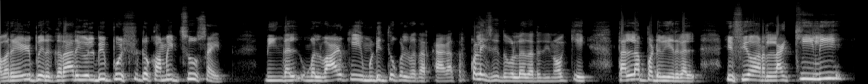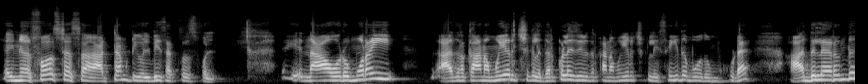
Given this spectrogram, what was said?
அவர் எழுப்பியிருக்கிறார். You will be push to commit suicide நீங்கள் உங்கள் வாழ்க்கையை முடித்துக் கொள்வதற்காக தற்கொலை செய்து கொள்வதை நோக்கி தள்ளப்படுவீர்கள். If you are luckily in your first attempt you will be successful நான் ஒரு முறை அதற்கான முயற்சிகளை தற்கொலை செய்வதற்கான முயற்சிகளை செய்த போதும் கூட அதிலிருந்து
